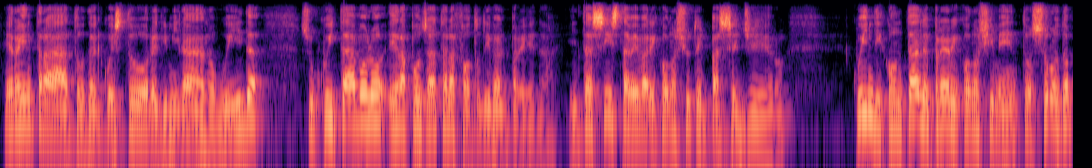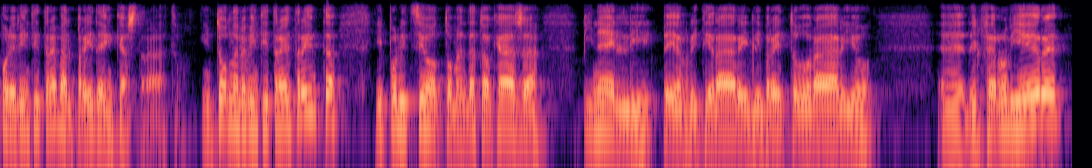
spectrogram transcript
era entrato dal questore di Milano Guida, sul cui tavolo era appoggiata la foto di Valpreda. Il tassista aveva riconosciuto il passeggero. Quindi con tale pre-riconoscimento, solo dopo le 23 Valpreda è incastrato. Intorno alle 23.30 il poliziotto mandato a casa Pinelli per ritirare il libretto orario eh, del ferroviere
